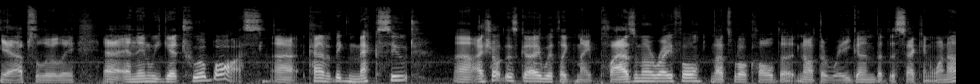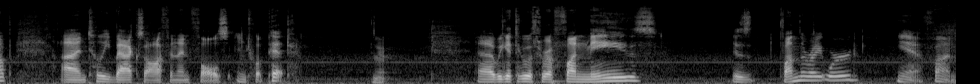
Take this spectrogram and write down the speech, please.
Yeah, absolutely. Uh, and then we get to a boss, uh, kind of a big mech suit. Uh, I shot this guy with like my plasma rifle. That's what I'll call the not the ray gun, but the second one up, uh, until he backs off and then falls into a pit. Yeah. Uh, we get to go through a fun maze. Is fun the right word? Yeah, fun.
